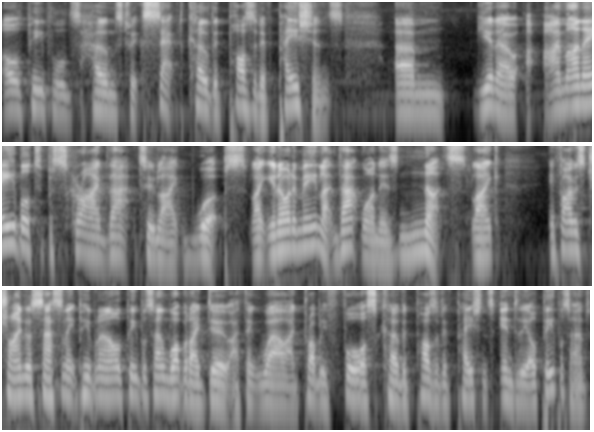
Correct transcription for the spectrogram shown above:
old people's homes to accept COVID positive patients um, you know, I'm unable to prescribe that to like whoops. Like, you know what I mean? Like that one is nuts. Like, if I was trying to assassinate people in old people's home, what would I do? I think, well, I'd probably force COVID positive patients into the old people's homes.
